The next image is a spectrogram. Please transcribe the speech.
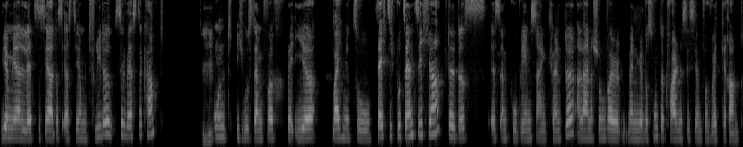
wir haben ja letztes Jahr das erste Jahr mit Frieda Silvester gehabt. Mhm. Und ich wusste einfach, bei ihr war ich mir zu 60 Prozent sicher, dass es ein Problem sein könnte. Alleine schon, weil wenn mir was runtergefallen ist, ist sie einfach weggerannt.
